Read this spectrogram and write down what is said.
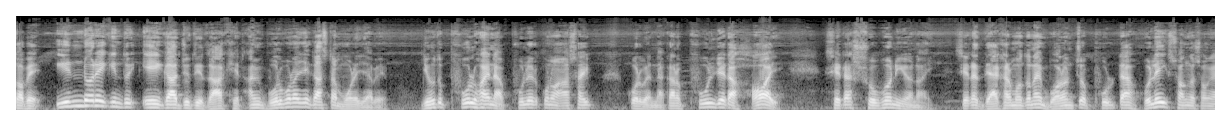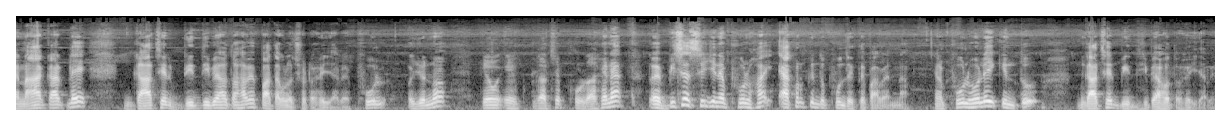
তবে ইনডোরে কিন্তু এই গাছ যদি রাখেন, আমি বলব না যে গাছটা মরে যাবে। যেহেতু ফুল হয় না, ফুলের কোনো আশাই করবেন না। কারণ ফুল যেটা হয়, সেটা শোভনীয় নয়। সেটা দেখার মতো নয়, বরঞ্চ ফুলটা হলেই সঙ্গে সঙ্গে না কাটলে গাছের বৃদ্ধি ব্যাহত হবে, পাতাগুলো ছোট হয়ে যাবে। ফুল, ওই জন্য কেউ এই গাছে ফুল রাখে না। তবে বিশেষ সিজনে ফুল হয়, এখন কিন্তু ফুল দেখতে পাবেন না। কারণ ফুল হলেই কিন্তু গাছের বৃদ্ধি ব্যাহত হয়ে যাবে,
